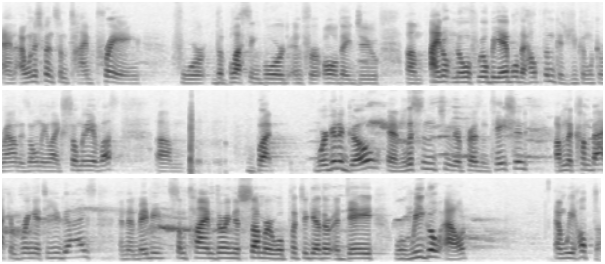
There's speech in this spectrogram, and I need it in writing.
and I want to spend some time praying for the blessing board and for all they do. Um, I don't know if we'll be able to help them because you can look around, there's only like so many of us. Um, but we're going to go and listen to their presentation. I'm going to come back and bring it to you guys. And then maybe sometime during this summer, we'll put together a day where we go out and we help them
